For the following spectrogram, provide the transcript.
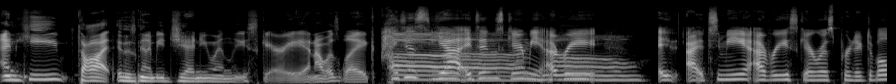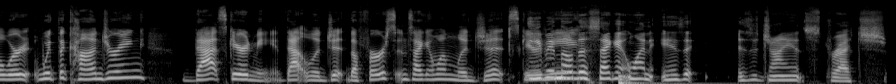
And he thought it was going to be genuinely scary. And I was like, I just yeah, it didn't scare "Uh, me. Every no." It, I, to me, every scare was predictable. Where with The Conjuring, that scared me. That legit, the first and second one legit scared me. Even though the second one is a, is a giant stretch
